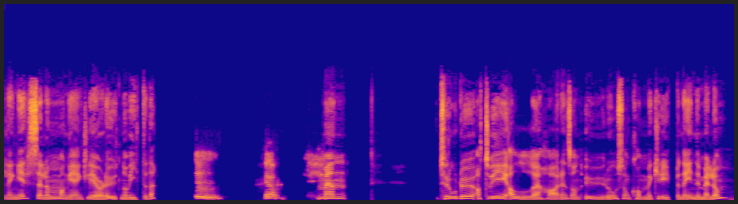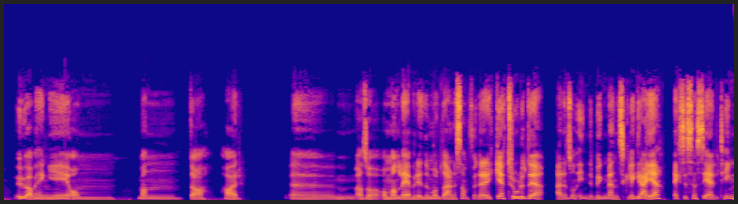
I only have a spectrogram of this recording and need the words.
lenger, selv om mange egentlig gjør det uten å vite det. Mm. Ja. Men tror du at vi alle har en sånn uro som kommer krypende innimellom, uavhengig om man da har Uh, altså om man lever i det moderne samfunnet eller ikke. Tror du det er en sånn innebygd menneskelig greie? Eksistensiell ting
